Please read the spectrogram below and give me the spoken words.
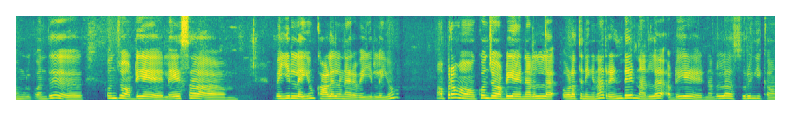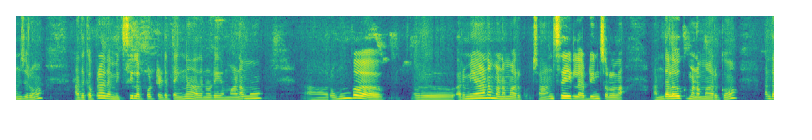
உங்களுக்கு வந்து கொஞ்சம் அப்படியே லேசாக வெயில்லையும் காலையில் நேர வெயில்லையும் அப்புறம் கொஞ்சம் அப்படியே நல்ல உலர்த்துனீங்கன்னா ரெண்டே நல்ல அப்படியே நல்லா சுருங்கி காஞ்சிரும். அதுக்கப்புறம் அதை மிக்சியில் போட்டு எடுத்தீங்கன்னா அதனுடைய மனமும் ரொம்ப ஒரு அருமையான மனமாக இருக்கும். சான்ஸே இல்லை அப்படின்னு சொல்லலாம். அந்த அளவுக்கு மனமாக இருக்கும். அந்த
